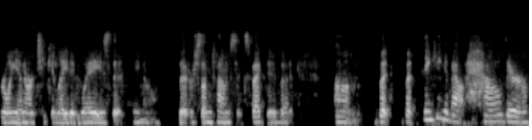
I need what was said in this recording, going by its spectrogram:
brilliant articulated ways that you know that are sometimes expected but um, but but thinking about how they're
